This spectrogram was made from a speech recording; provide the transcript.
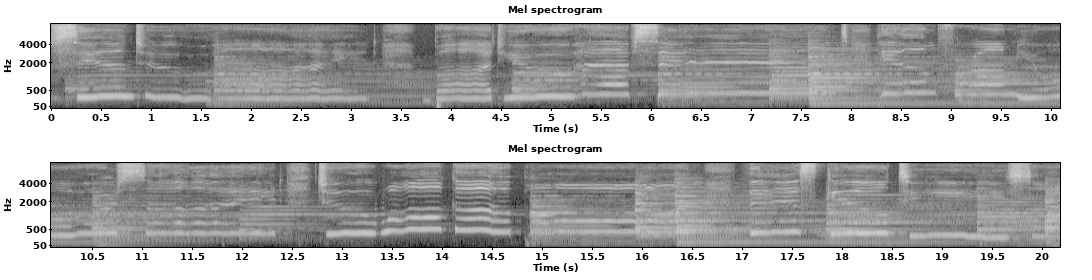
sin to hide, but you have sent him from your side to walk upon this guilty soul.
